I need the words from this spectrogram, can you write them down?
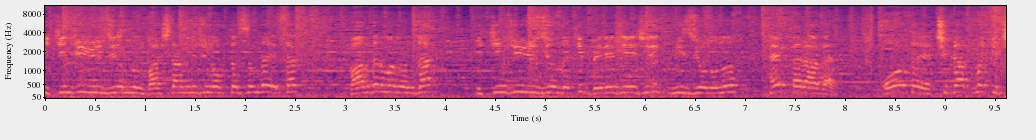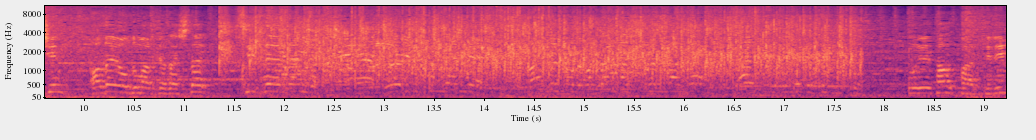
ikinci yüzyılının başlangıcı noktasındaysak Bandırma'nın da ikinci yüzyıldaki belediyecilik vizyonunu hep beraber ortaya çıkartmak için aday oldum arkadaşlar. Sizlerden de, örgütümden de, Bandırmalı vatandaşlarımdan da. Cumhuriyet Halk Partili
